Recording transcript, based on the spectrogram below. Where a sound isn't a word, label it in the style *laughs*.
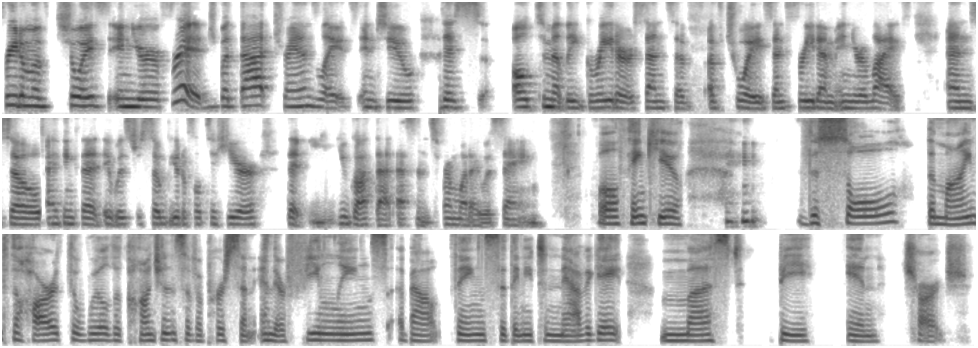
freedom of choice in your fridge. But that translates into this ultimately greater sense of, of choice and freedom in your life. And so I think that it was just so beautiful to hear that you got that essence from what I was saying. Well, thank you. *laughs* the soul, the mind, the heart, the will, the conscience of a person and their feelings about things that they need to navigate must be in charge.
